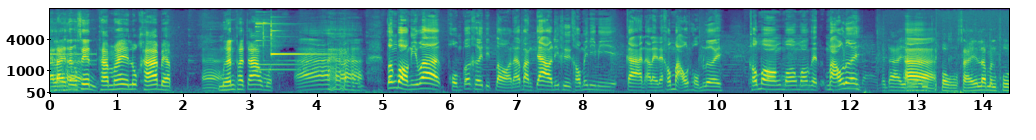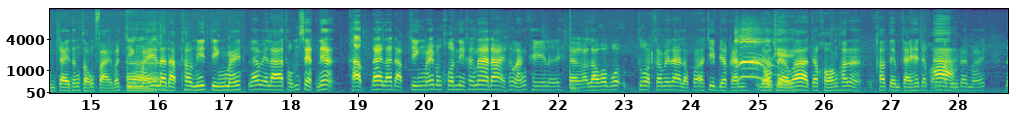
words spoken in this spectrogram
อะไรทั้งสิ้นทำให้ลูกค้าแบบอ่าเหมือนพระเจ้าหมด อ่าครับผมต้องบอกงี้ว่าผมก็เคยติดต่อนะ บางเจ้านี่คือเขาไม่ได้มีการอะไรนะเขาเหมาถมเลย เขามองมองมองเสร็จเหมาเลย ไม่ได้อย่างนั้นอ่าโปร่งใสแล้วมันภูมิใจทั้งสองฝ่ายว่าจริงไหมอ่า ระดับเท่านี้จริงไหมแล้วเวลาถมเสร็จเนี่ยครับ ได้ระดับจริงไหมบางคนนี่ข้างหน้าได้ข้างหลังเทเลยแต่เราก็โทษเขาไม่ได้หรอกเพราะอาชีพเดียวกันแล้วโอเคแต่ว่าเจ้าของเขาน่ะเขาเต็มใจให้เจ้าของเขาอ่าดูได้ไหมณ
